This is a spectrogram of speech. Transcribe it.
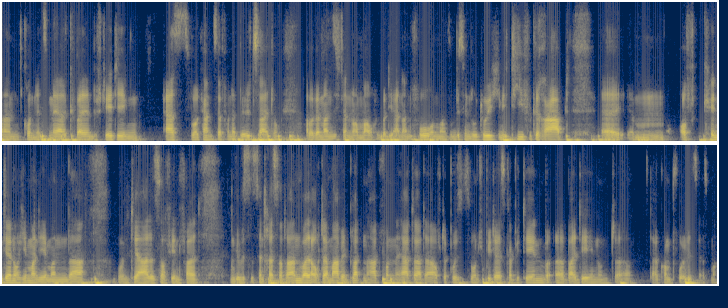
Ähm, konnten jetzt mehr Quellen bestätigen. Erst kam es ja von der Bild-Zeitung, aber wenn man sich dann nochmal auch über die anderen Foren mal so ein bisschen so durch in die Tiefe gerabt, äh, ähm, oft kennt ja noch jemand jemanden da. Und ja, das ist auf jeden Fall ein gewisses Interesse dran, weil auch der Marvin Plattenhardt von Hertha da auf der Position spielt, er ist Kapitän äh, bei denen und äh, da kommt wohl jetzt erstmal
